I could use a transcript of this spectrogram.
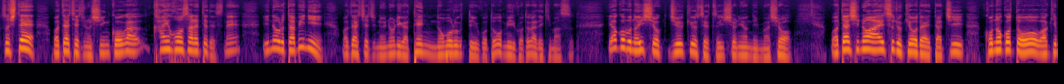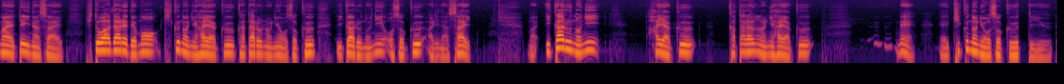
そして私たちの信仰が解放されてですね祈るたびに私たちの祈りが天に昇るということを見ることができます。ヤコブの一章19節一緒に読んでみましょう。私の愛する兄弟たちこのことをわきまえていなさい。人は誰でも聞くのに早く語るのに遅く怒るのに遅くありなさい、まあ、怒るのに早く語るのに早くね聞くのに遅くっていう。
